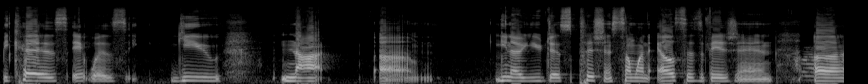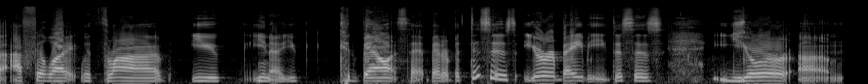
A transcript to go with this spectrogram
because it was you not, um, you know, you just pushing someone else's vision. Right. Uh, I feel like with Thrive, you, you know, you could balance that better. But this is your baby. This is your, um,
